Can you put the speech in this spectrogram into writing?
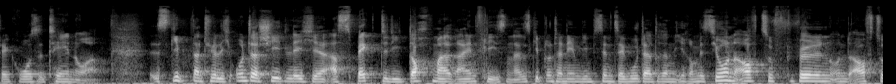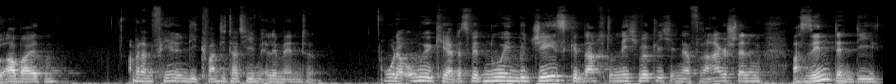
der große Tenor. Es gibt natürlich unterschiedliche Aspekte, die doch mal reinfließen. Also es gibt Unternehmen, die sind sehr gut darin, ihre Mission aufzufüllen und aufzuarbeiten aber dann fehlen die quantitativen Elemente. Oder umgekehrt, es wird nur in Budgets gedacht und nicht wirklich in der Fragestellung, was sind denn die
